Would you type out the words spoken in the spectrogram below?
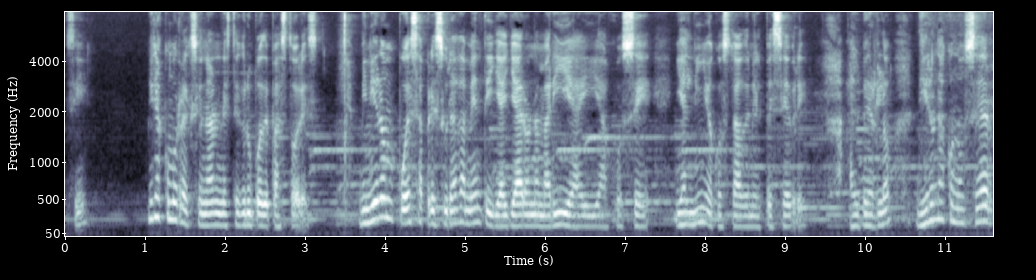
¿Sí? Mira cómo reaccionaron este grupo de pastores. Vinieron pues apresuradamente y hallaron a María y a José y al niño acostado en el pesebre. Al verlo, dieron a conocer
